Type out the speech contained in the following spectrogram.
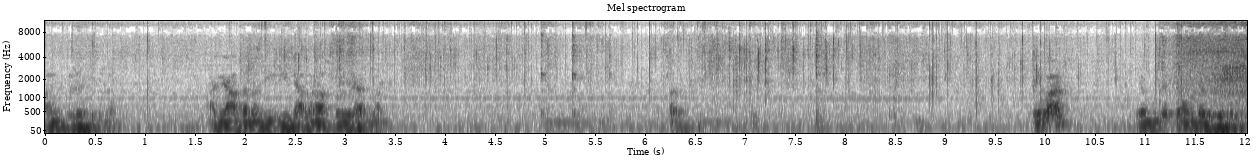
আমি ভুলে গেছিলাম। আগে আদাটা দিয়ে দিয়েছি আদাটা সরিয়ে রাখলাম এবার এর মধ্যে টমেটো দিয়ে দেবো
